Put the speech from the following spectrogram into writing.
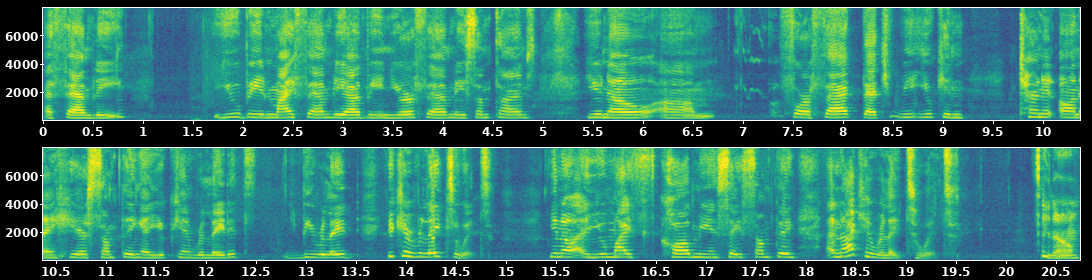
a family. You being my family, I being your family. Sometimes, you know, um, for a fact that we, you can turn it on and hear something and you can relate it, be related, you can relate to it. You know, and you might call me and say something and I can relate to it. You know,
